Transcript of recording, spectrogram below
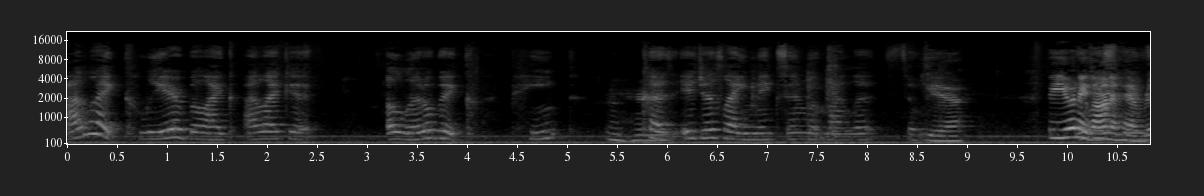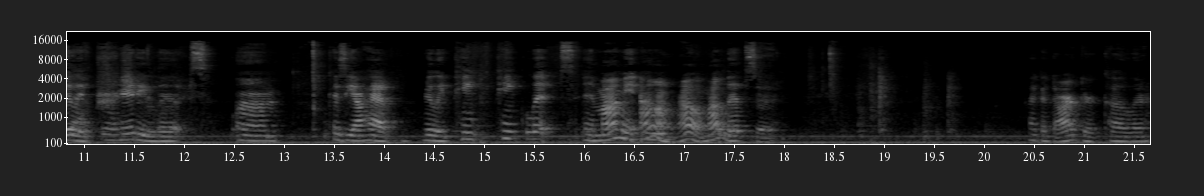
I like clear, but like I like it a little bit pink Mm-hmm. because it just like mix in with my lips. So Yeah. So you and It Ilana have really pretty lips. Um, cause y'all have really pink, pink lips. And mommy, I don't know, my lips are like a darker color.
